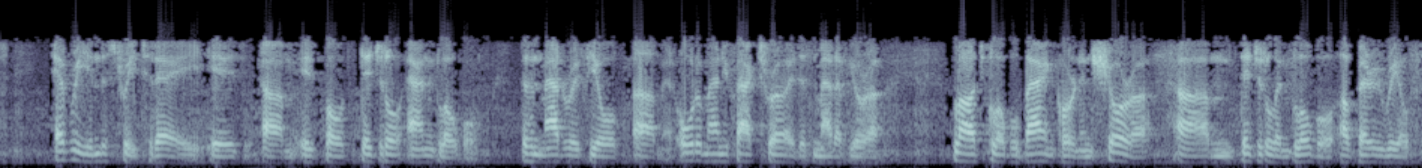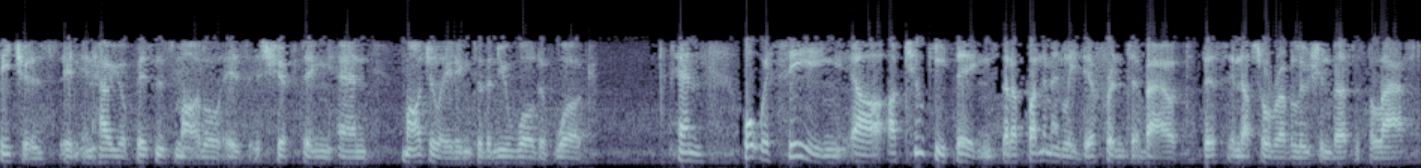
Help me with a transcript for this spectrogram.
Every industry today is, um, is both digital and global. It doesn't matter if you're um, an auto manufacturer, it doesn't matter if you're a large global bank or an insurer, um, digital and global are very real features in, in how your business model is, is shifting and modulating to the new world of work. And what we're seeing uh, are two key things that are fundamentally different about this industrial revolution versus the last.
